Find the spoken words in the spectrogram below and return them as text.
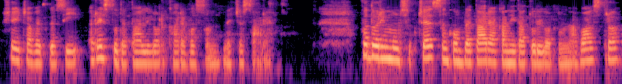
Și aici veți găsi restul detaliilor care vă sunt necesare. Vă dorim mult succes în completarea candidaturilor dumneavoastră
